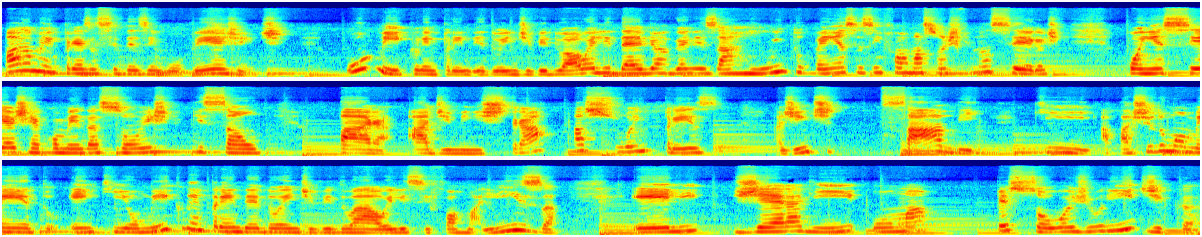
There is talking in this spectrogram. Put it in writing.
Para uma empresa se desenvolver, gente, o microempreendedor individual ele deve organizar muito bem essas informações financeiras, conhecer as recomendações que são para administrar a sua empresa. A gente sabe que a partir do momento em que o microempreendedor individual ele se formaliza, ele gera ali uma pessoa jurídica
